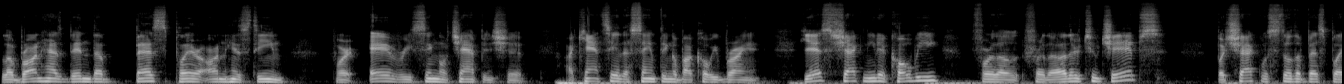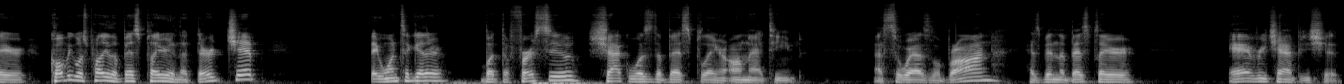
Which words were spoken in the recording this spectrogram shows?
LeBron has been the best player on his team for every single championship. I can't say the same thing about Kobe Bryant. Yes, Shaq needed Kobe for the for the other two chips, but Shaq was still the best player. Kobe was probably the best player in the third chip. They won together, but the first two, Shaq was the best player on that team. As to whereas LeBron has been the best player every championship.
